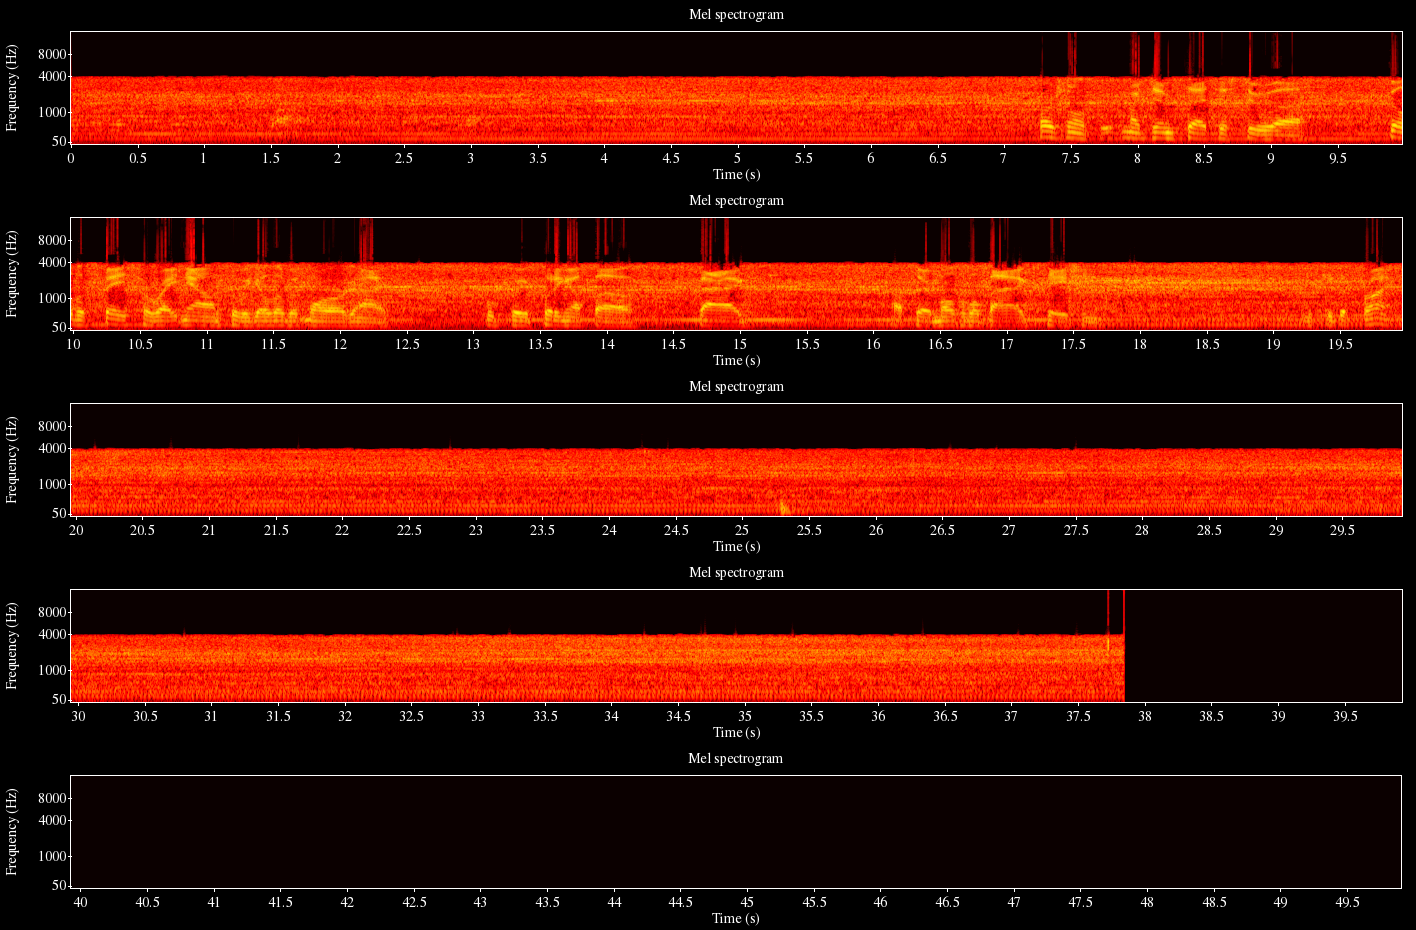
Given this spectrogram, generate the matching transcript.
Personal, my gym set just to uh, fill the space for right now until we get a little bit more organized. Be putting up uh, bags up there, multiple bag stations into the front.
